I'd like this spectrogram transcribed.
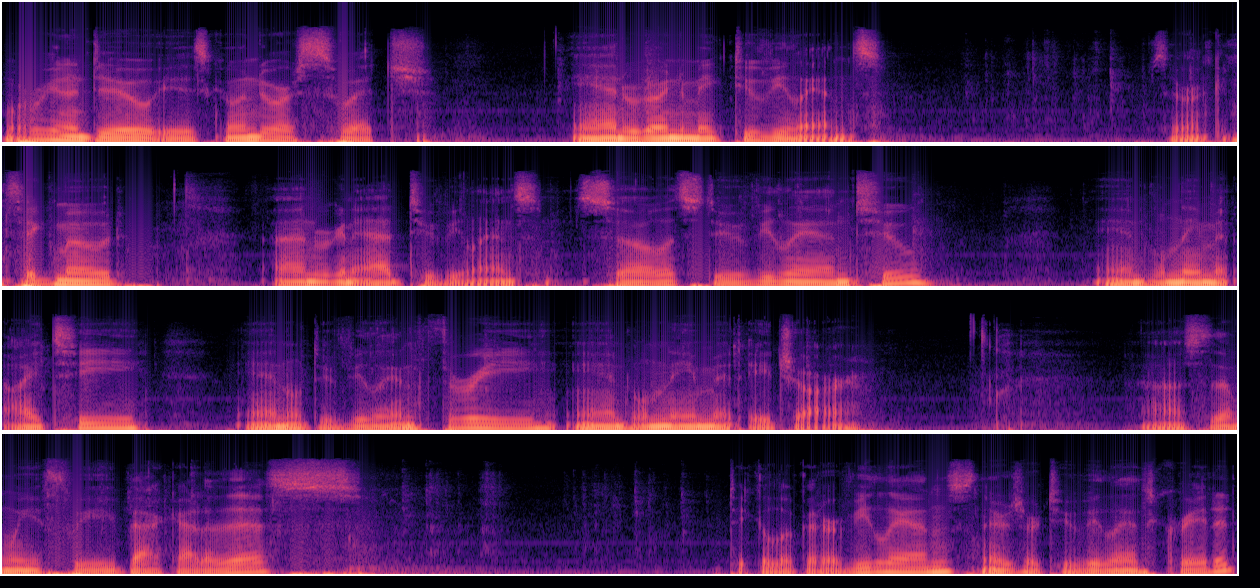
What we're going to do is go into our switch and we're going to make two VLANs. So we're in config mode and we're going to add two VLANs. So let's do VLAN 2 and we'll name it IT and we'll do VLAN 3 and we'll name it HR. Uh, so then we, if we back out of this, take a look at our VLANs. There's our two VLANs created,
